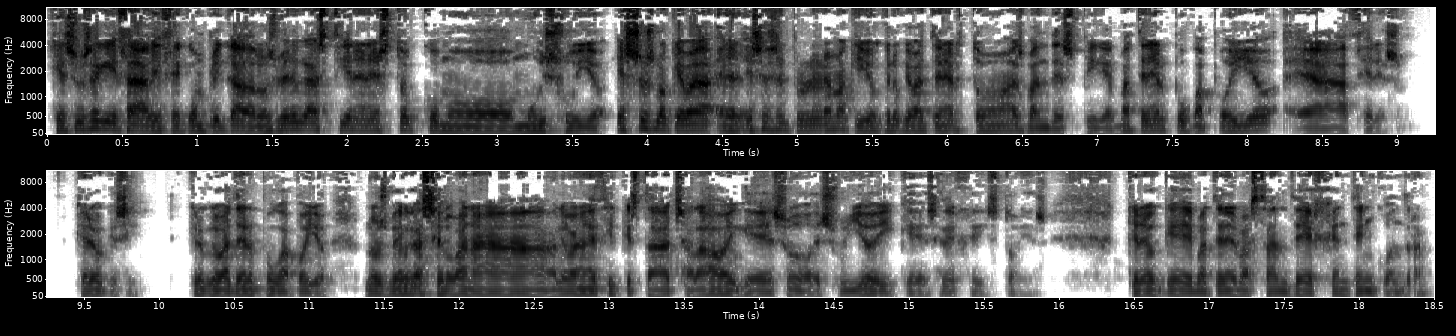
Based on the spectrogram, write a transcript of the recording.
Jesús quizá dice, complicado, los belgas tienen esto como muy suyo. Eso es lo que va, ese es el problema que yo creo que va a tener Thomas Van der Spiegel. Va a tener poco apoyo a hacer eso. Creo que sí. Creo que va a tener poco apoyo. Los belgas se lo van a, le van a decir que está chalado y que eso es suyo y que se deje historias. Creo que va a tener bastante gente en contra.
